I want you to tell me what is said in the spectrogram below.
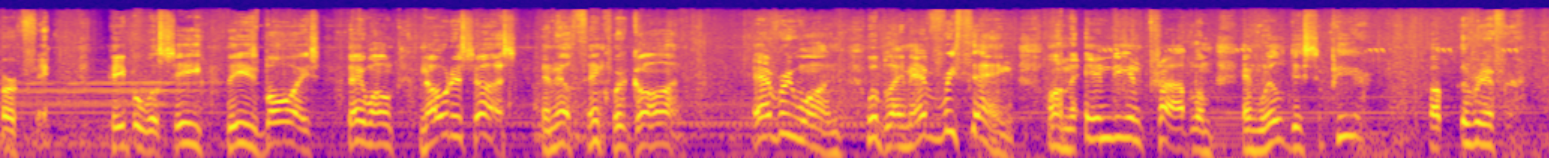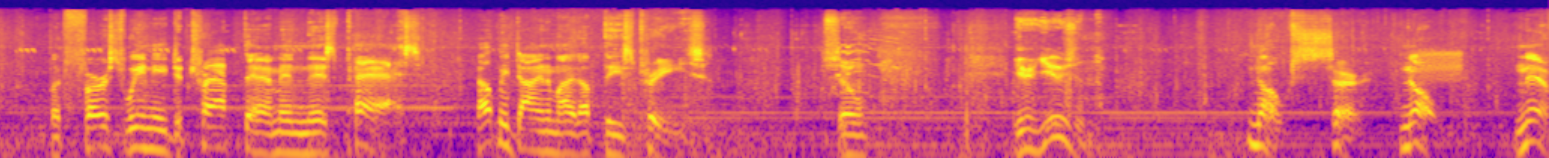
perfect. People will see these boys. They won't notice us, and they'll think we're gone. Everyone will blame everything on the Indian problem, and we'll disappear up the river. But first, we need to trap them in this pass. Help me dynamite up these trees. So, you're using them? No, sir. No. Never.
